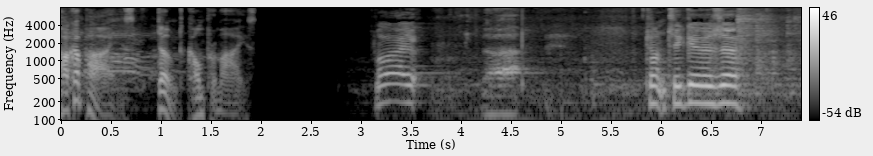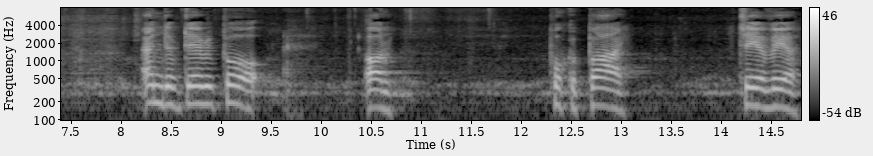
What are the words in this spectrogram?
Pukka Pies don't compromise. Right. Do you want to give us a end of day report on Pukka Pie? Tia Via.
